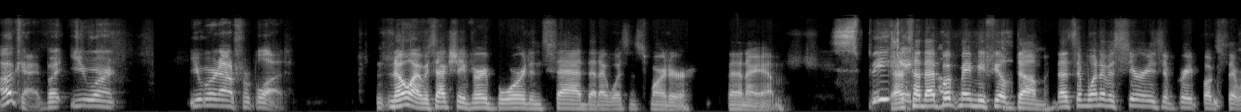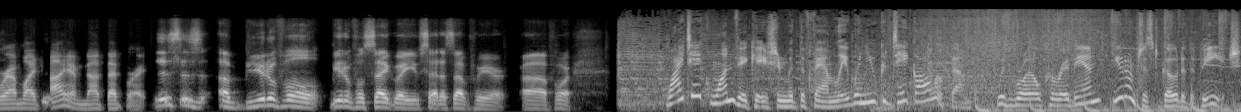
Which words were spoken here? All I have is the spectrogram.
okay, but you weren't you weren't out for blood. No, I was actually very bored and sad that I wasn't smarter than I am. Speaking, That's how that book made me feel dumb. That's one of a series of great books that where I'm like, I am not that bright. this is a beautiful, beautiful segue you've set us up here uh, for. Why take one vacation with the family when you could take all of them? With Royal Caribbean, you don't just go to the beach.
